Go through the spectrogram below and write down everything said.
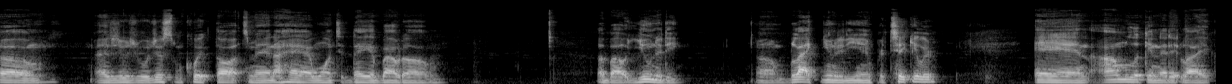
Um, as usual, just some quick thoughts, man. I had one today about um about unity, um, black unity in particular, and I'm looking at it like,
